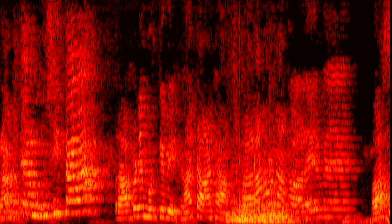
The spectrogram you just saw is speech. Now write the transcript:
ਰੱਬ ਤੇਰਾ ਮੂੰਹ ਸੀਤਾ ਰੱਬ ਨੇ ਮੁੜ ਕੇ ਵੇਖਣਾ ਤਾਂ ਠਾਂ ਖਾਲਾ ਹੁਣ। ਖਾਲੇ ਮੈਂ। ਬਸ।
